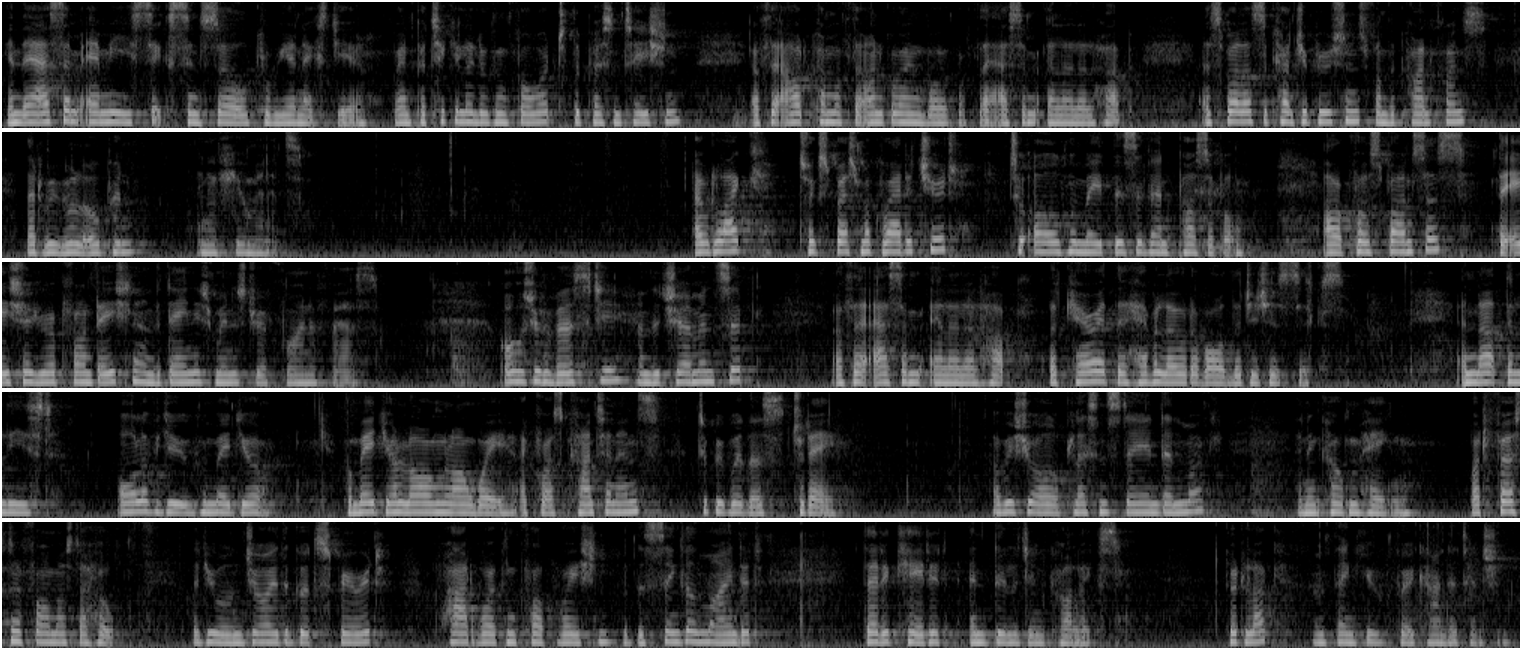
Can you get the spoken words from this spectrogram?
In the ASEM ME6 in Seoul, Korea next year, we're in particular looking forward to the presentation of the outcome of the ongoing work of the ASEM LLL Hub, as well as the contributions from the conference that we will open in a few minutes. I would like to express my gratitude to all who made this event possible our co sponsors, the Asia Europe Foundation and the Danish Ministry of Foreign Affairs, Aarhus University, and the chairmanship of the Assam LLL Hub that carried the heavy load of all the logistics. And not the least, all of you who made your, who made your long, long way across continents to be with us today. I wish you all a pleasant stay in Denmark and in Copenhagen. But first and foremost, I hope that you will enjoy the good spirit hard work and cooperation with the single minded, dedicated, and diligent colleagues. Good luck, and thank you for your kind attention.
